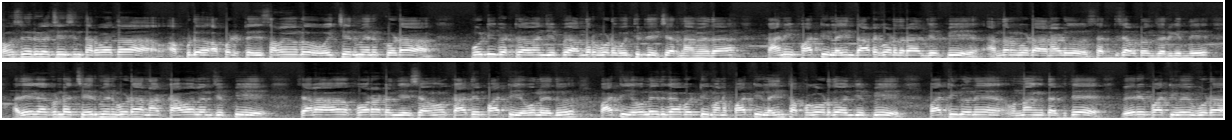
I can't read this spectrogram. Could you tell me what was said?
కౌన్సిలర్గా చేసిన తర్వాత అప్పుడు అప్పటి సమయంలో వైస్ చైర్మన్కి కూడా పోటీ పెట్టామని చెప్పి అందరూ కూడా ఒత్తిడి తెచ్చారు నా మీద. కానీ పార్టీ లైన్ దాటకూడదురా అని చెప్పి అందరం కూడా ఆనాడు సర్ది చెప్పడం జరిగింది. అదే కాకుండా చైర్మన్ కూడా నాకు కావాలని చెప్పి చాలా పోరాటం చేశాము. కాకపోతే పార్టీ ఇవ్వలేదు. పార్టీ ఇవ్వలేదు కాబట్టి మన పార్టీ లైన్ తప్పకూడదు అని చెప్పి పార్టీలోనే ఉన్నాం తప్పితే వేరే పార్టీ వైపు కూడా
